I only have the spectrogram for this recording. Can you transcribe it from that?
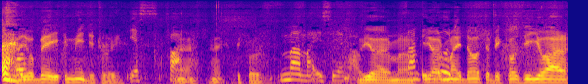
I obey immediately. Yes, fine. Uh, because Mama is here now. you are my, you are good. my daughter because you are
